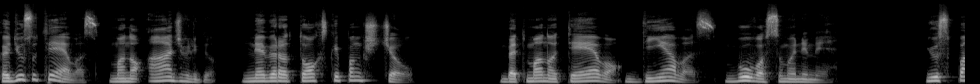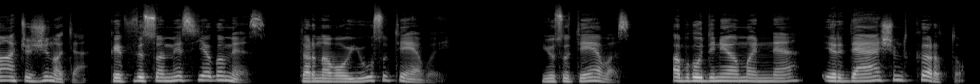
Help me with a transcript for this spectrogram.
kad jūsų tėvas mano atžvilgiu nebėra toks kaip anksčiau, bet mano tėvo Dievas buvo su manimi. Jūs pačios žinote, kaip visomis jėgomis tarnavau jūsų tėvui. Jūsų tėvas apgaudinėjo mane ir dešimt kartų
